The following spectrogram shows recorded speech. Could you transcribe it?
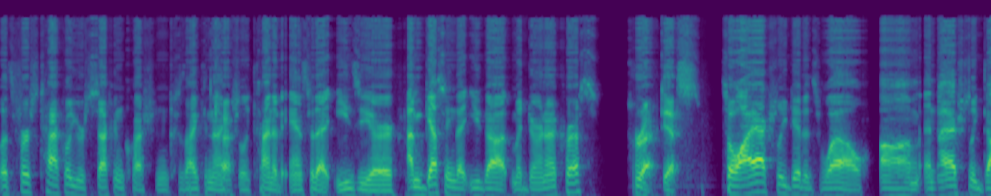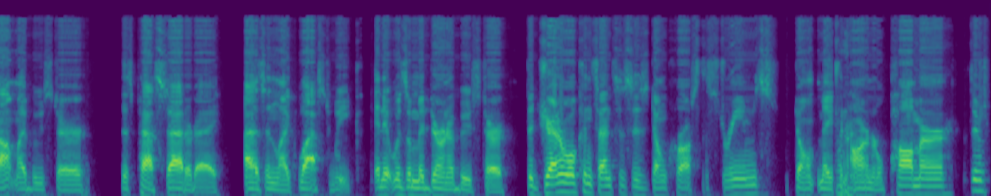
let's first tackle your second question because I can Okay. actually kind of answer that easier. I'm guessing that you got Moderna, Chris. Correct, yes. So I actually did as well. Um, and I actually got my booster this past Saturday, as in like last week. And it was a Moderna booster. The general consensus is don't cross the streams. Don't make an. Arnold Palmer. There's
